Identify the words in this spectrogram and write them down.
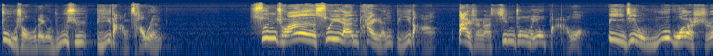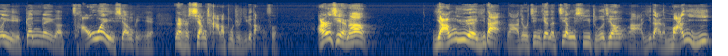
驻守这个濡须，抵挡曹仁。孙权虽然派人抵挡，但是呢，心中没有把握。毕竟吴国的实力跟这个曹魏相比，那是相差了不止一个档次。而且呢，杨越一带啊，就是今天的江西、浙江啊一带的蛮夷，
